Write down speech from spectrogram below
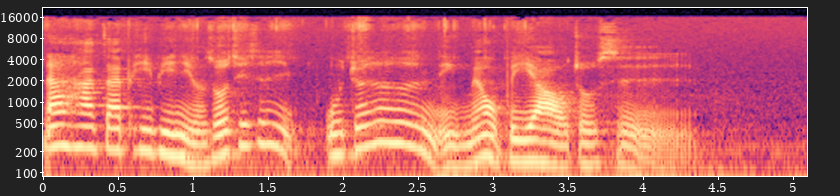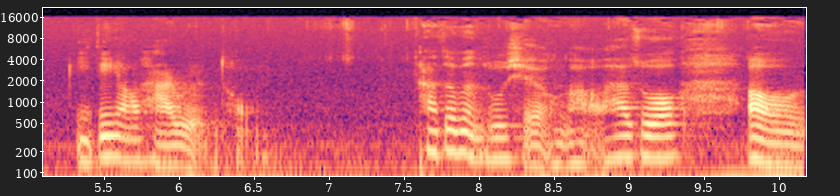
那他在批评你的时候，其实我觉得你没有必要就是一定要他认同。他这本书写得很好，他说。呃，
